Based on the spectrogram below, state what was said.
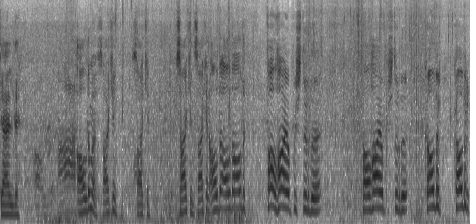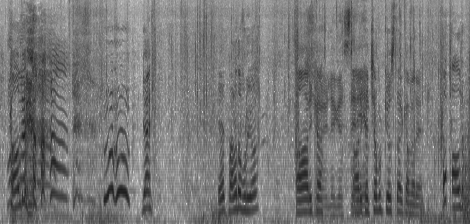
Geldi. Aa, Aldı mı? Sakin. Sakin. Sakin, sakin. Aldı, aldı, aldı. Talha yapıştırdı. Talha yapıştırdı. Kaldır, kaldır, kaldır. Gel. Evet bana da vuruyor. Harika. Şöyle göstereyim. Harika çabuk göster kameraya. Hop aldım.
